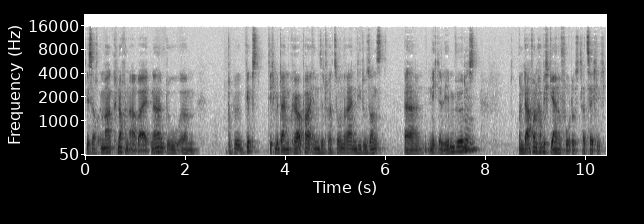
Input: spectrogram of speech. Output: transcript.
ist auch immer Knochenarbeit. Ne? Du, ähm, du begibst dich mit deinem Körper in Situationen rein, die du sonst äh, nicht erleben würdest. Mhm. Und davon habe ich gerne Fotos, tatsächlich.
